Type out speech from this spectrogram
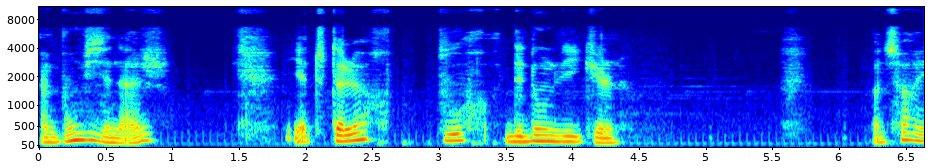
un bon visionnage. Et à tout à l'heure pour des dons de véhicules. Bonne soirée.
